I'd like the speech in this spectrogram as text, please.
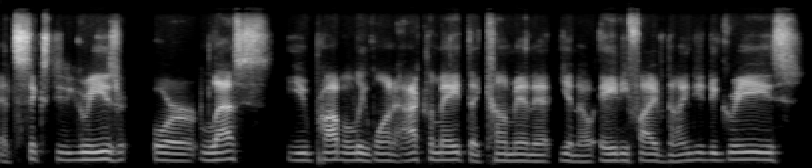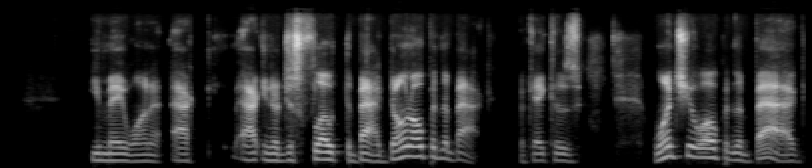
at 60 degrees or less, you probably want to acclimate. They come in at, you know, 85, 90 degrees. You may want to act, act you know, just float the bag. Don't open the bag. Okay. Because once you open the bag,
